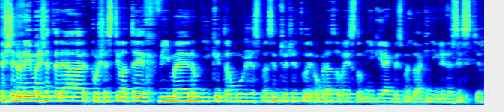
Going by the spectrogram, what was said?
ještě dodejme, že teda po šesti letech víme jenom díky tomu, že jsme si přečetli obrazový slovník, jinak bychom to taky nikdy nezjistili.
